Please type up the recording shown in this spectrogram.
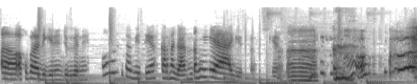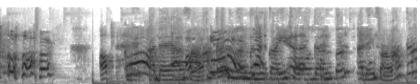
Eh, aku pernah diginin juga nih. Oh suka BTS karena ganteng ya gitu. Kayak, Eh, Ada, yang salah kan dengan menyukai cowok ganteng? Ada yang salah kan?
